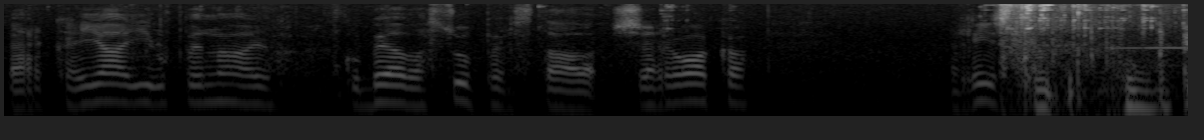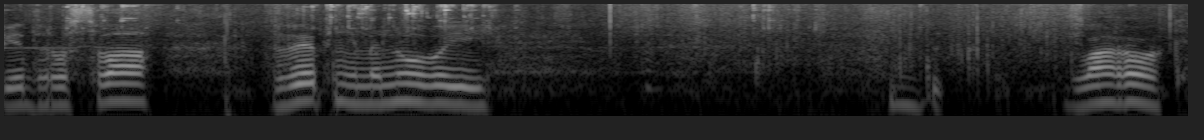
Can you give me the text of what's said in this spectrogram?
Перка я її впинаю. Кубила супер стала, широка. Ріст підросла. В липні минулої два роки.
